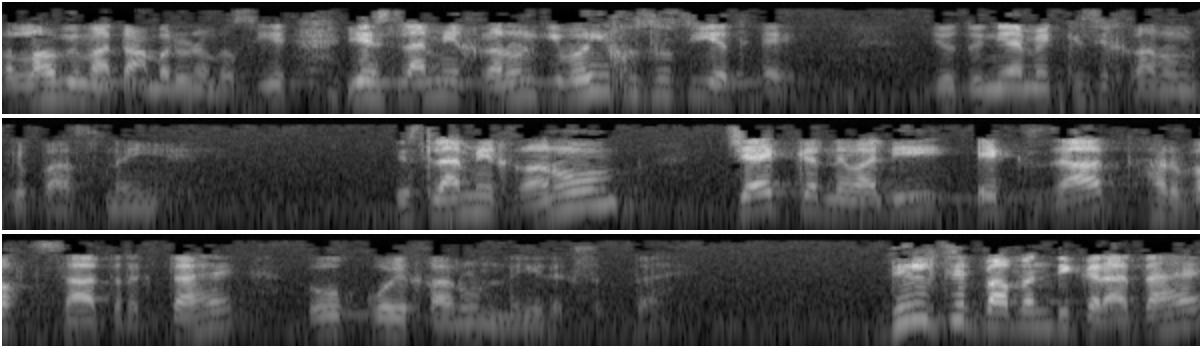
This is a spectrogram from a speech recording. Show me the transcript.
اللہ بھی ماتامر بصیر۔ یہ اسلامی قانون کی وہی خصوصیت ہے۔ جو دنیا میں کسی قانون کے پاس نہیں ہے۔ اسلامی قانون چیک کرنے والی ایک ذات ہر وقت ساتھ رکھتا ہے تو وہ کوئی قانون نہیں رکھ سکتا ہے۔ دل سے پابندی کراتا ہے،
